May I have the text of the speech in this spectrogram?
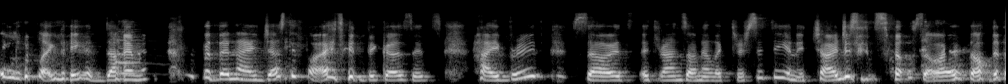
they look like they had diamonds, but then I justified it because it's hybrid. So it, it runs on electricity and it charges itself. So I thought that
